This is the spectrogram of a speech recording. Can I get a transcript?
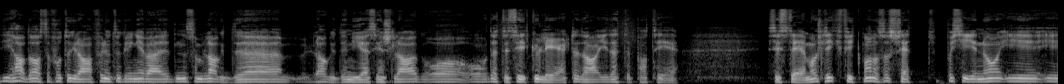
de, hadde altså fotografer rundt omkring i verden som lagde, lagde nyhetsinnslag, og, og, dette sirkulerte da i dette Pathé-selskapet systemet. Og slik fikk man også sett på kino i, i,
